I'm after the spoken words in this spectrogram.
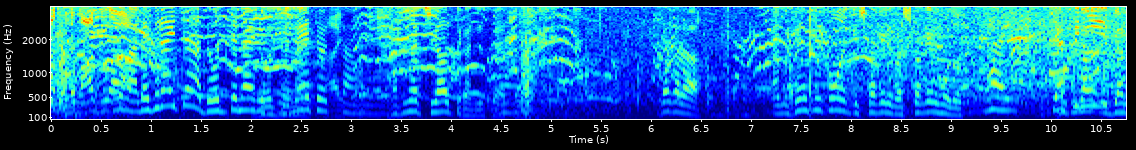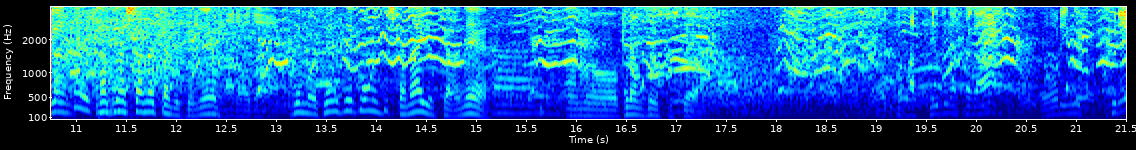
おっとまずはあれぐらいじゃ動じてないですよね、トヨタさん。数が違うって感じですか、やっぱり。だからあの先制攻撃仕掛ければ仕掛けるほど、はい、逆に逆が格が下になっちゃうんですよね。なるほど。でも先制攻撃しかないですからね、あのプラム選手として。おっと張っていきましたが、ローリングクレイ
